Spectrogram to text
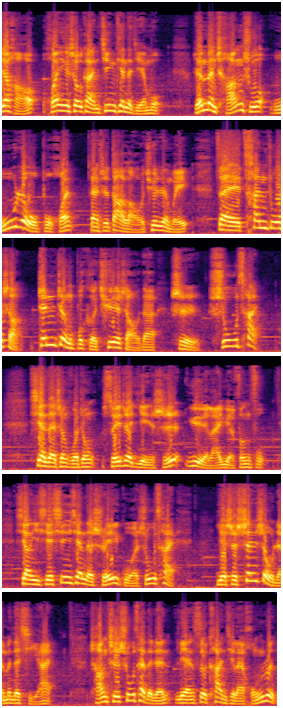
家好，欢迎收看今天的节目。人们常说无肉不欢，但是大佬却认为，在餐桌上真正不可缺少的是蔬菜。现在生活中，随着饮食越来越丰富，像一些新鲜的水果、蔬菜，也是深受人们的喜爱。常吃蔬菜的人脸色看起来红润。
